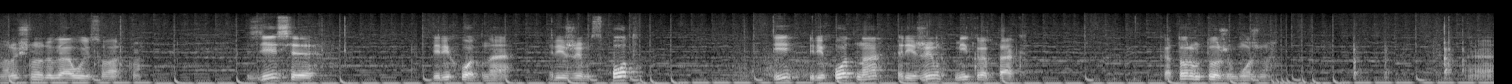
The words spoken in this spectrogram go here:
на ручную дуговую сварку. Здесь э, переход на режим спот и переход на режим микротак которым тоже можно э,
